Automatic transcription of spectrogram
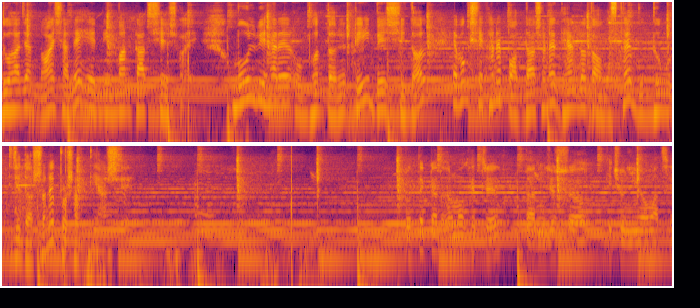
দু হাজার নয় সালে এর নির্মাণ কাজ শেষ হয়। মূল বিহারের অভ্যন্তরটি বেশ শীতল এবং সেখানে পদ্মাসনে ধ্যানরত অবস্থায় বুদ্ধ মূর্তিটি দর্শনে প্রশান্তি আসে। প্রত্যেকটা ধর্মক্ষেত্রে তার নিজস্ব কিছু নিয়ম আছে,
